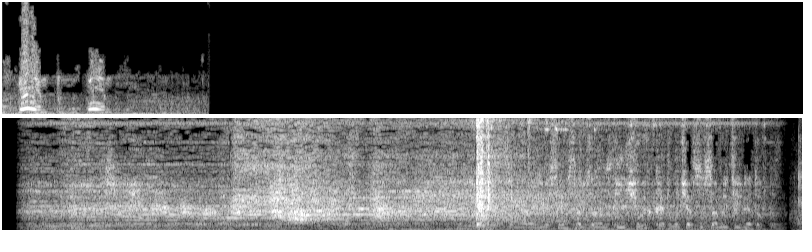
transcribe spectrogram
Успеем, успеем. С обзором ключевых к этому часу событий. Готов поз-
